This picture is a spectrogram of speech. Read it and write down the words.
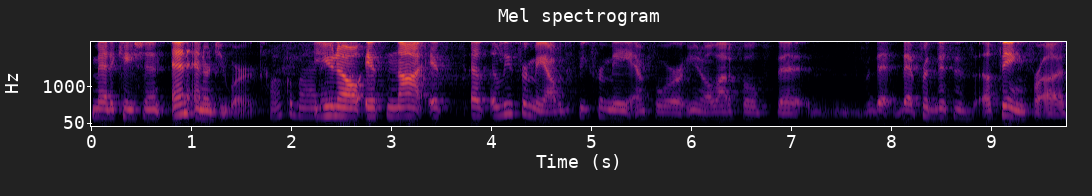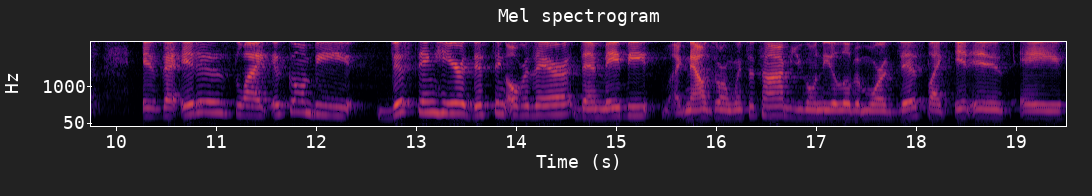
medication, and energy work. Talk about You it. know, it's not, it's, at least for me, I would speak for me and for, you know, a lot of folks that, that, that for this is a thing for us, is that it is like, it's going to be this thing here, this thing over there, then maybe like now during wintertime, you're going to need a little bit more of this. Like it is a,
